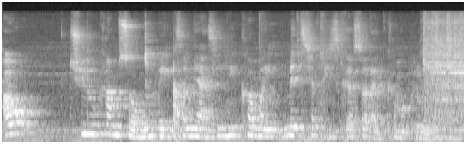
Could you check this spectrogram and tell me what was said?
Og 20 gram sovemel, som jeg altså lige kommer i, mens jeg pisker, så der ikke kommer klumper.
